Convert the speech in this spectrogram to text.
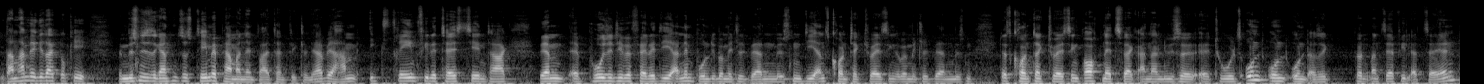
Dann haben wir gesagt, okay, wir müssen diese ganzen Systeme permanent weiterentwickeln. Ja? Wir haben extrem viele Tests jeden Tag. Wir haben äh, positive Fälle, die an den Bund übermittelt werden müssen, die ans Contact Tracing übermittelt werden müssen. Das Contact Tracing braucht Netzwerkanalyse-Tools und, und, und. Also könnte man sehr viel erzählen.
